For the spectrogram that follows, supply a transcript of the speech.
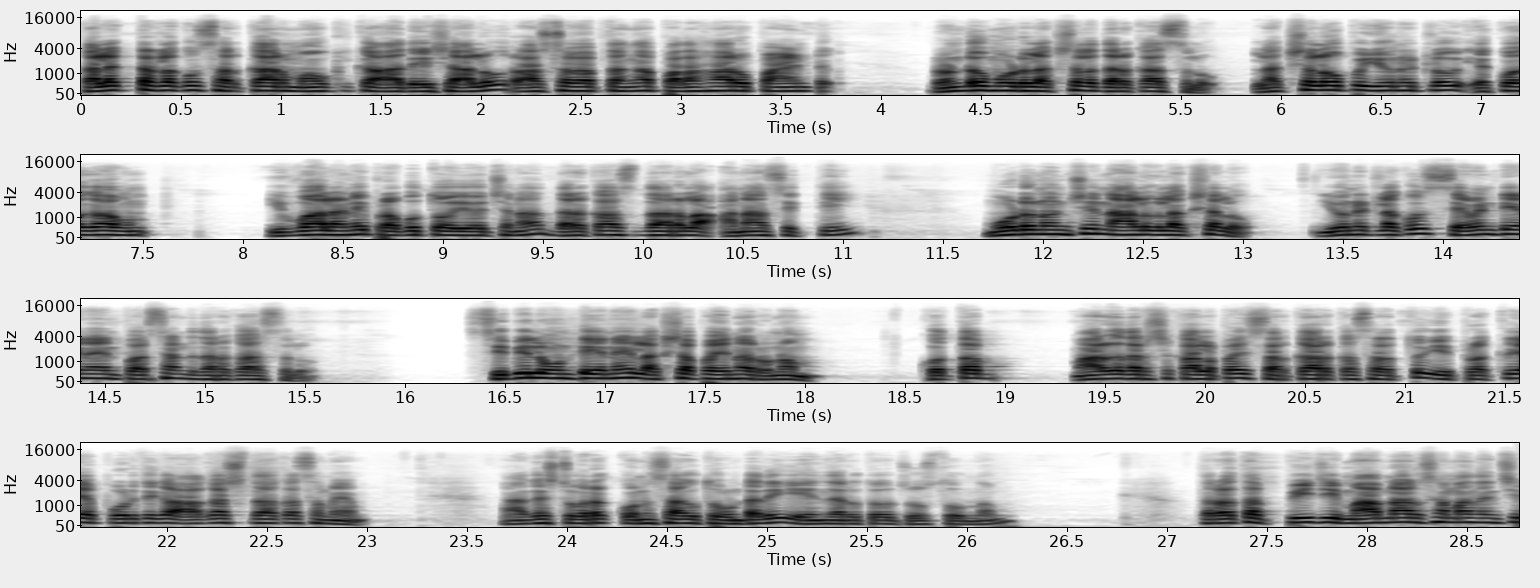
కలెక్టర్లకు సర్కార్ మౌఖిక ఆదేశాలు రాష్ట్ర వ్యాప్తంగా పదహారు పాయింట్ రెండు మూడు లక్షల దరఖాస్తులు. లక్షలోపు యూనిట్లు ఎక్కువగా ఇవ్వాలని ప్రభుత్వ యోచన దరఖాస్తుదారుల అనాసక్తి మూడు నుంచి నాలుగు లక్షలు యూనిట్లకు సెవెంటీ నైన్ పర్సెంట్ దరఖాస్తులు. సిబిల్ ఉంటేనే లక్ష పైన రుణం. కొత్త మార్గదర్శకాలపై సర్కార్ కసరత్తు ఈ ప్రక్రియ పూర్తిగా ఆగస్టు దాకా సమయం. ఆగస్టు వరకు కొనసాగుతూ ఉంటుంది. ఏం జరుగుతుందో చూస్తుందాం తర్వాత పీజీ మాబ్నార్కు సంబంధించి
